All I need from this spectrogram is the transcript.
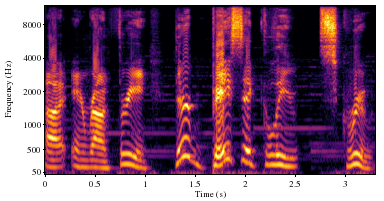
uh, in round 3, they're basically screwed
